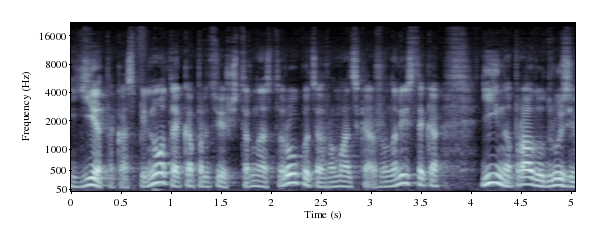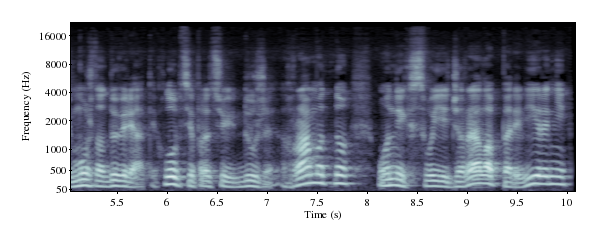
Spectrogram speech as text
Є така спільнота, яка працює з 2014 року, це громадська журналістика. Їй направду, друзі, можна довіряти. Хлопці працюють дуже грамотно, у них свої джерела перевірені.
